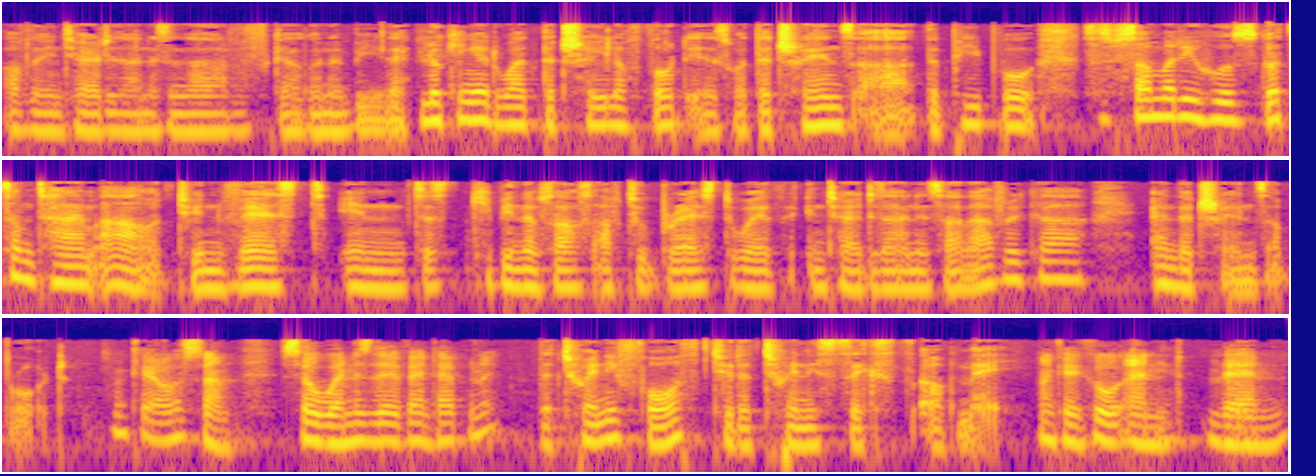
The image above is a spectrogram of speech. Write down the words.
of the interior designers in South Africa are going to be like looking at what the trail of thought is, what the trends are, the people. So somebody who's got some time out to invest in just keeping themselves up to breast with interior design in South Africa and the trends abroad. Okay, awesome. So, when is the event happening? The 24th to the 26th of May. Okay, cool. And then,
